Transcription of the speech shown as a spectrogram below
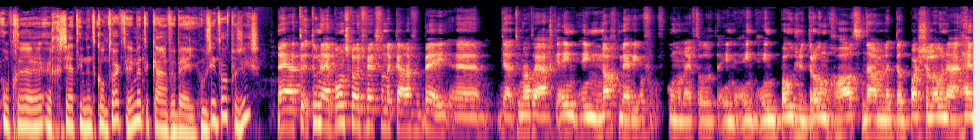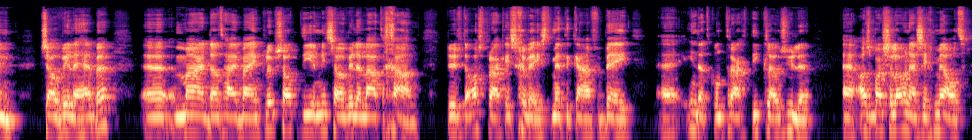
opgezet in het contract hè, met de KNVB. Hoe zit dat precies? Nou ja, toen hij bondscoach werd van de KNVB, uh, ja, toen had hij eigenlijk één, één nachtmerrie. Of, of Koeman heeft altijd één, één, één boze droom gehad. Namelijk dat Barcelona hem zou willen hebben. Uh, maar dat hij bij een club zat die hem niet zou willen laten gaan. Dus de afspraak is geweest met de KNVB uh, in dat contract, die clausule. Als Barcelona zich meldt,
